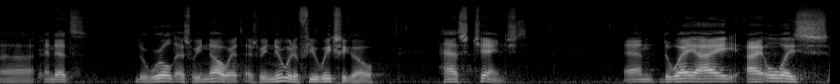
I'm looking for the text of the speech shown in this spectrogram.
uh, and that the world as we know it, as we knew it a few weeks ago, has changed. And the way I, I always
